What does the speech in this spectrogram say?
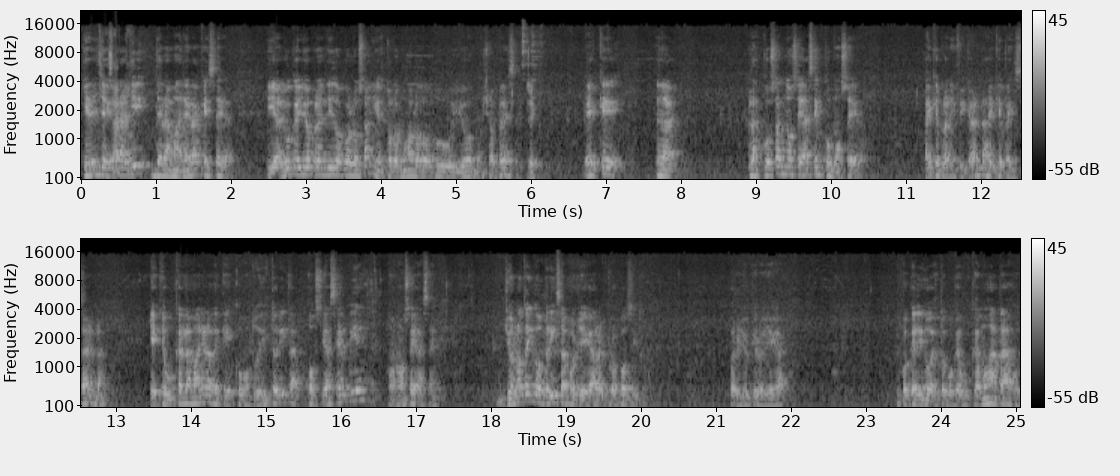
Quieren llegar allí de la manera que sea. Y algo que yo he aprendido con los años, esto lo hemos hablado tú y yo muchas veces, es que la, las cosas no se hacen como sea. Hay que planificarlas, hay que pensarlas y hay que buscar la manera de que, como tú dijiste ahorita, o se hacen bien o no se hacen. Yo no tengo prisa por llegar al propósito, pero yo quiero llegar. ¿Por qué digo esto? Porque buscamos atajos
